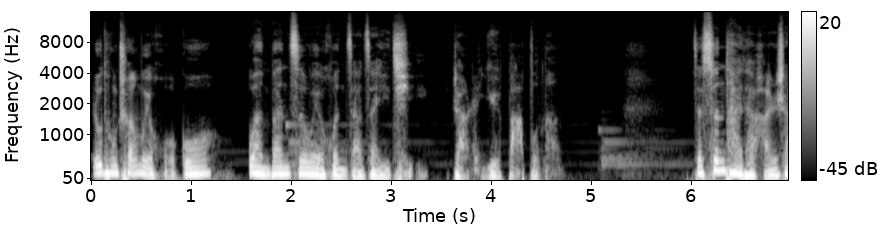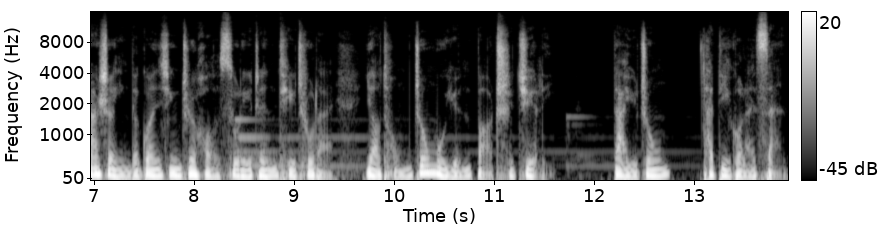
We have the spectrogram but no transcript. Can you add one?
如同川味火锅，万般滋味混杂在一起。让人欲罢不能。在孙太太含沙射影的关心之后，苏丽珍提出来要同周慕云保持距离。大雨中，她递过来伞，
